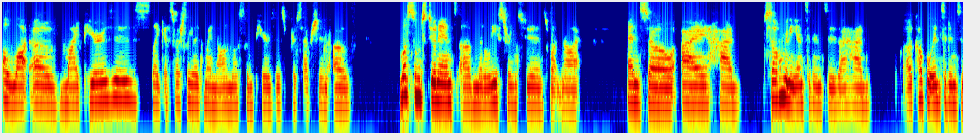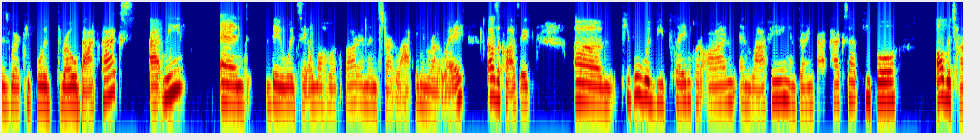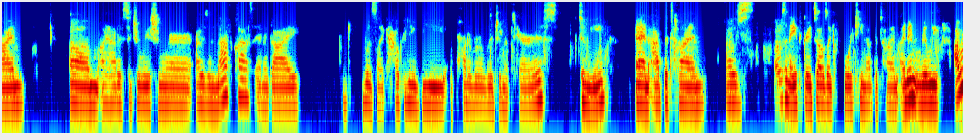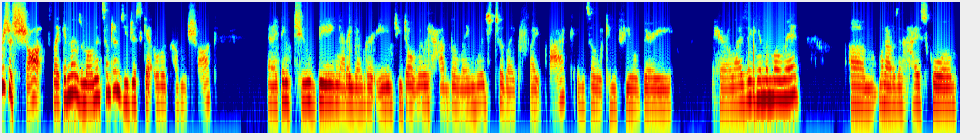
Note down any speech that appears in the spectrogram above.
a lot of my peers' like especially like my non-Muslim peers' perception of Muslim students, of Middle Eastern students, whatnot. And so I had so many incidences. I had a couple incidences where people would throw backpacks at me and they would say Allahu Akbar and then start laughing and run away. That was a classic. Um, people would be playing Quran and laughing and throwing backpacks at people all the time. Um, I had a situation where I was in math class and a guy was like, How can you be a part of a religion of terrorists to me? And at the time, I was I was in eighth grade, so I was like 14 at the time. I didn't really, I was just shocked. Like in those moments, sometimes you just get overcome with shock. And I think too, being at a younger age, you don't really have the language to like fight back. And so it can feel very paralyzing in the moment. Um, when I was in high school,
